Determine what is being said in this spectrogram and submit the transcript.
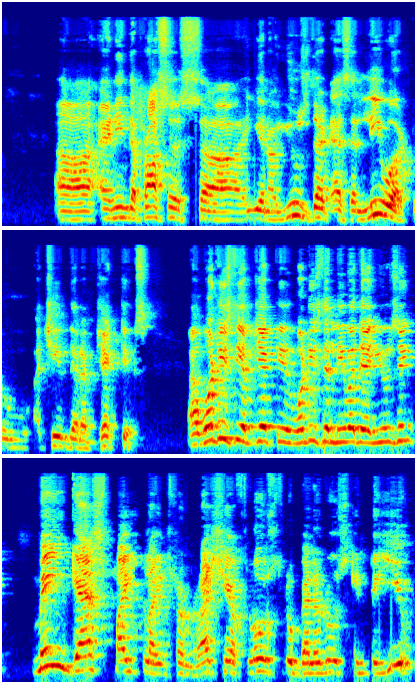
and in the process, you know, use that as a lever to achieve their objectives. what is the objective? What is the lever they are using? Main gas pipelines from Russia flows through Belarus into EU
